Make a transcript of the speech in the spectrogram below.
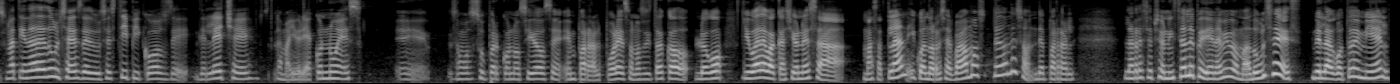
es una tienda de dulces, de dulces típicos, de, de leche, la mayoría con nuez. Eh, somos súper conocidos en, en Parral por eso, no sé si tocado. Luego yo iba de vacaciones a Mazatlán y cuando reservábamos, ¿de dónde son? De Parral. Las recepcionistas le pedían a mi mamá dulces de la gota de miel.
